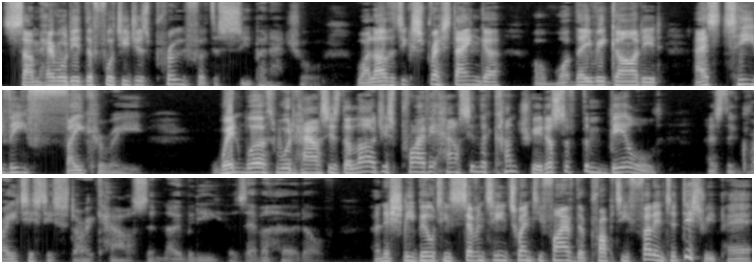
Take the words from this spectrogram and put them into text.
Some heralded the footage as proof of the supernatural, while others expressed anger of what they regarded as TV fakery. Wentworth Woodhouse is the largest private house in the country. It is often billed as the greatest historic house that nobody has ever heard of. Initially built in 1725, the property fell into disrepair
